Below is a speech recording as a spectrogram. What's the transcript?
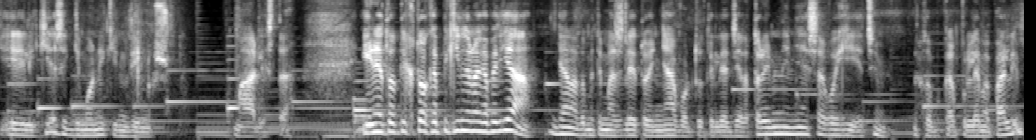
ηλικίας εγκυμονεί κινδύνους. Μάλιστα. Είναι το TikTok επικίνδυνο για παιδιά; Για να δούμε τι μας λέει το 9volt.gr. Τώρα είναι μια εισαγωγή, έτσι. Αυτό που λέμε πάλι.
